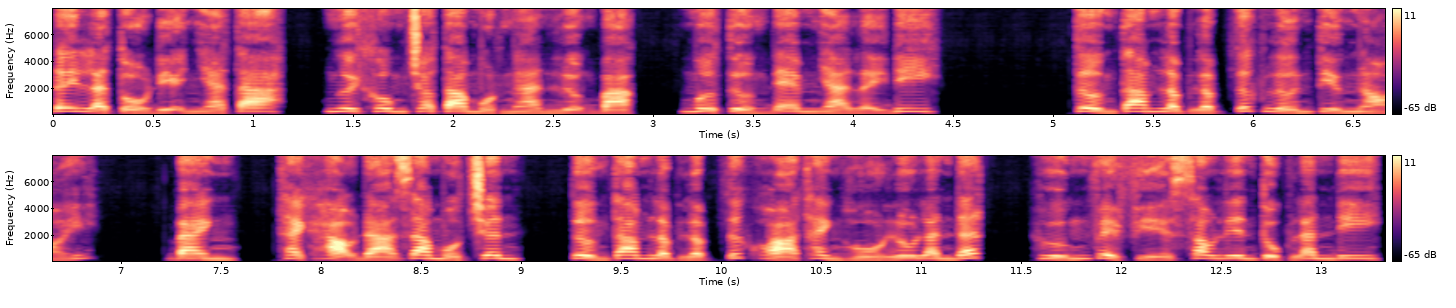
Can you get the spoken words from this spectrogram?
đây là tổ địa nhà ta, Ngươi không cho ta một ngàn lượng bạc, mơ tưởng đem nhà lấy đi. Tưởng tam lập lập tức lớn tiếng nói, bành, thạch hạo đá ra một chân, tưởng tam lập lập tức hóa thành hồ lô lăn đất, hướng về phía sau liên tục lăn đi.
